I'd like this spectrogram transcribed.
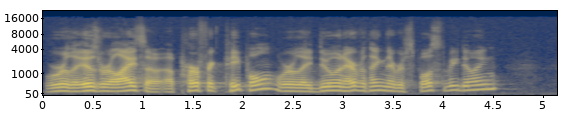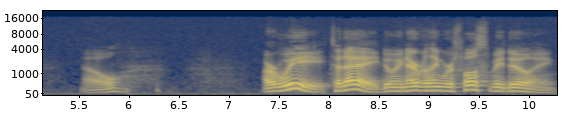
Were the Israelites a, a, perfect people? Were they doing everything they were supposed to be doing? No. Are we today doing everything we're supposed to be doing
